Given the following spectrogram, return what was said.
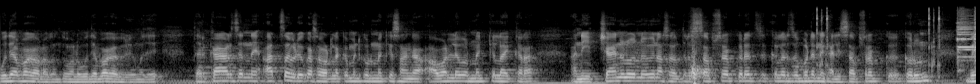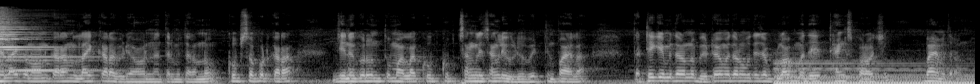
उद्या बघावं लागेल तुम्हाला उद्या बघा व्हिडिओमध्ये. तर काय अडचण नाही आजचा व्हिडिओ कसा वाटला कमेंट करून नक्की सांगा. आवडल्यावर नक्की लाईक करा. आणि चॅनलवर नवीन असाल तर सबस्क्राईब करायचं कलरचं बटन आहे खाली सबस्क्राईब करून बेल आयकॉन ऑन करा आणि लाईक करा व्हिडिओ आवडल्यानंतर मित्रांनो. खूप सपोर्ट करा. जेणेकरून तुम्हाला खूप खूप चांगले चांगले व्हिडिओ भेटतील पाहायला. तर ठीक आहे मित्रांनो भेटूया मित्रांनो त्याच्या ब्लॉगमध्ये. थँक्स फॉर वॉचिंग बाय मित्रांनो.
